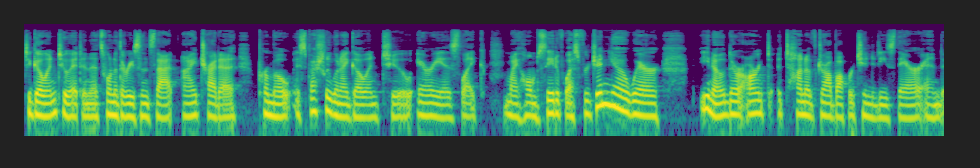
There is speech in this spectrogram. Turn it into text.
to go into it. And that's one of the reasons that I try to promote, especially when I go into areas like my home state of West Virginia, where you know there aren't a ton of job opportunities there and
